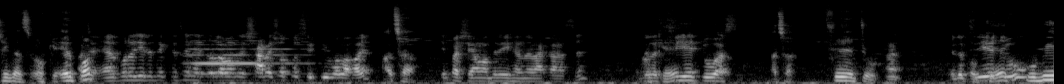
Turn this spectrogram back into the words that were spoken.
ঠিক আছে ওকে। এরপর? আচ্ছা, এরপরে যেটা দেখতেছেন এটা হলো আমাদের সাড়ে সত্তর সিফটি বলা হয়। আচ্ছা। এই পাশে আমাদের এখানে রাখা আছে. থ্রি এ টু আছে। আচ্ছা থ্রি টু এটা থ্রি এ টু খুবই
